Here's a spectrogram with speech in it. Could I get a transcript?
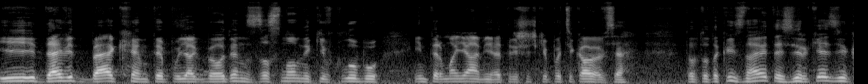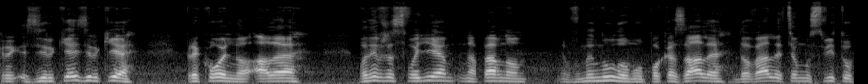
І Девід Бекхем, типу, якби один з засновників клубу Інтер Майамі, я трішечки поцікавився. Тобто такий, знаєте, зірке, зірке, зірке, зірке. Прикольно, але вони вже своє, напевно, в минулому показали, довели цьому світу,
